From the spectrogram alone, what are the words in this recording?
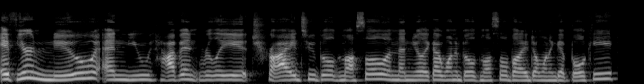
if you're new and you haven't really tried to build muscle and then you're like, I want to build muscle, but I don't want to get bulky,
